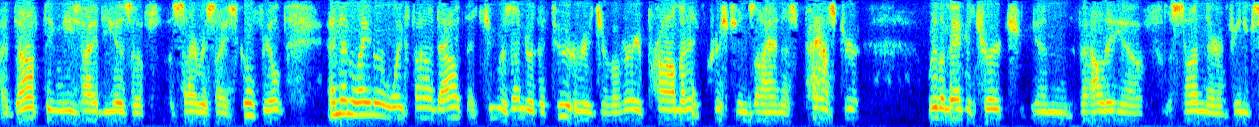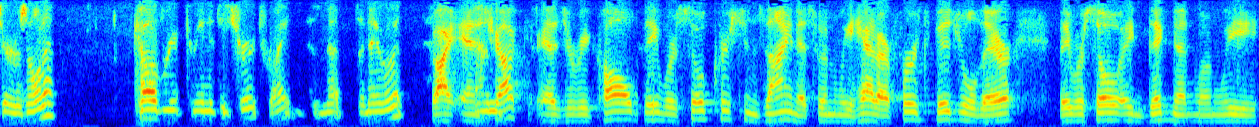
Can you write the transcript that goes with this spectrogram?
adopting these ideas of Cyrus I. Scofield. And then later we found out that she was under the tutorage of a very prominent Christian Zionist pastor with a megachurch in Valley of the Sun there in Phoenix, Arizona. Calvary Community Church, right? Isn't that the name of it? Right, and, and Chuck, as you recall, they were so Christian Zionist when we had our first vigil there. They were so indignant when we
